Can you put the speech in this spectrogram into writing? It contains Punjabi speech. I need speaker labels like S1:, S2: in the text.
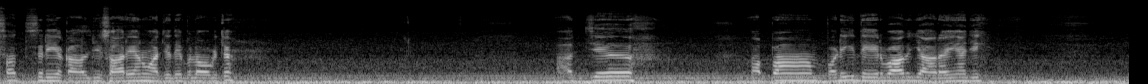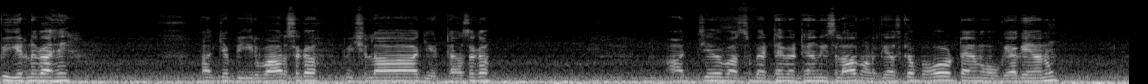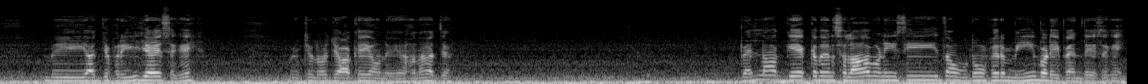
S1: ਸਤਿ ਸ੍ਰੀ ਅਕਾਲ ਜੀ ਸਾਰਿਆਂ ਨੂੰ ਅੱਜ ਦੇ ਬਲੌਗ 'ਚ। ਅੱਜ ਆਪਾਂ ਬੜੀ ਦੇਰ ਬਾਅਦ ਜਾ ਰਹੇ ਹਾਂ ਜੀ ਪੀਰ ਨਗਾਹੇ ਅੱਜ ਵੀਰਵਾਰ ਸੀਗਾ, ਪਿਛਲਾ ਜੇਠਾ ਸੀਗਾ। ਅੱਜ ਬਸ ਬੈਠੇ ਬੈਠਿਆਂ ਦੀ ਸਲਾਹ ਬਣ ਗਿਆ ਸੀਗਾ, ਬਹੁਤ ਟਾਈਮ ਹੋ ਗਿਆ ਗਿਆ ਨੂੰ। ਵੀ ਅੱਜ ਫ੍ਰੀ ਜਾਏ ਸੀਗੇ, ਵੀ ਚਲੋ ਜਾ ਕੇ ਆਉਨੇ ਆ ਹਨਾ ਅੱਜ। ਪਹਿਲਾਂ ਅੱਗੇ ਇੱਕ ਦਿਨ ਸਲਾਹ ਬਣੀ ਸੀ ਤਾਂ ਉਦੋਂ ਫਿਰ ਮੀਂਹ ਬੜੇ ਪੈਂਦੇ ਸੀਗੇ।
